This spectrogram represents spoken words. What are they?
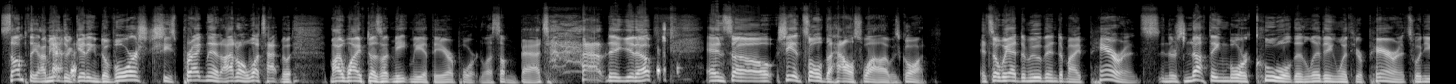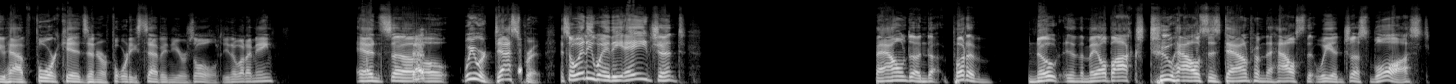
Something. I'm either getting divorced, she's pregnant. I don't know what's happening. My wife doesn't meet me at the airport unless something bad's happening, you know? And so she had sold the house while I was gone. And so we had to move into my parents. And there's nothing more cool than living with your parents when you have four kids and are 47 years old. You know what I mean? And so That's- we were desperate. So anyway, the agent found and put a note in the mailbox two houses down from the house that we had just lost.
